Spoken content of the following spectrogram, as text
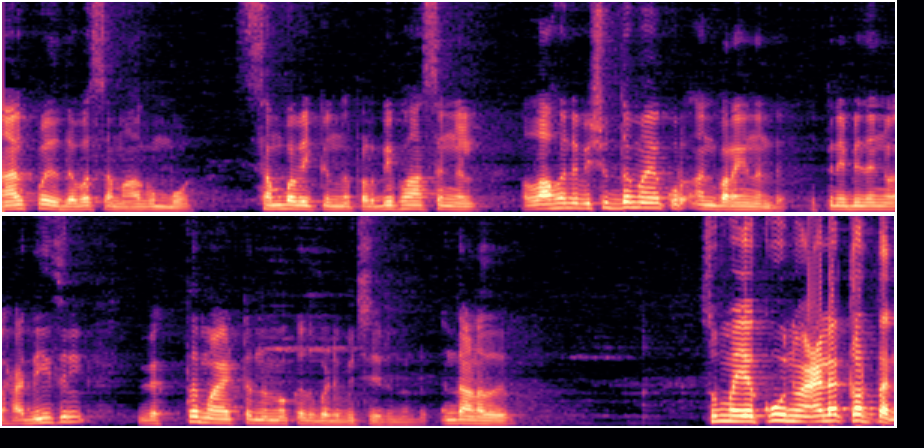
നാൽപ്പത് ദിവസമാകുമ്പോൾ സംഭവിക്കുന്ന പ്രതിഭാസങ്ങൾ അള്ളാഹുവിന്റെ വിശുദ്ധമായ ഖുർആൻ പറയുന്നുണ്ട്. ഉത്തനബിതങ്ങൾ ഹദീസിൽ വ്യക്തമായിട്ട് നമുക്കത് പഠിപ്പിച്ചു തരുന്നുണ്ട് എന്താണത് സുമ്മയക്കൂനു അലക്കത്തൻ.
